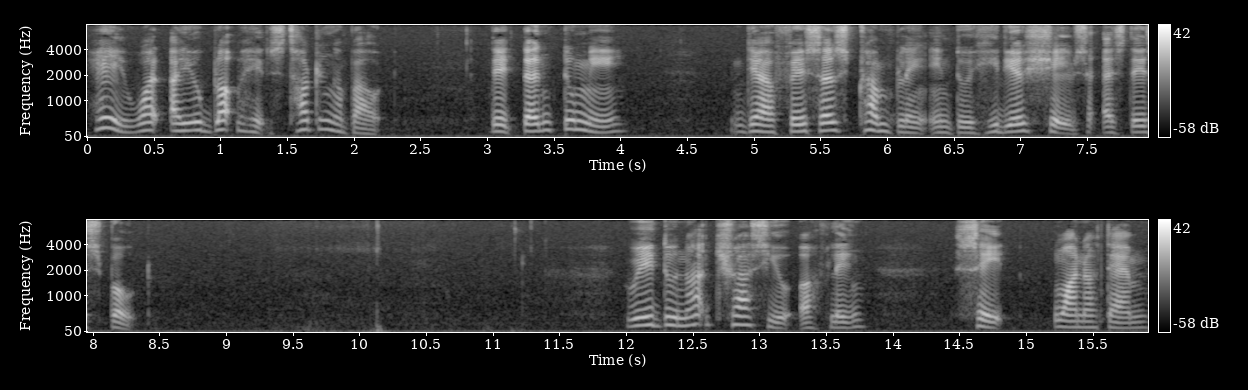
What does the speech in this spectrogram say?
Hey, what are you blobheads talking about? They turned to me their faces crumpling into hideous shapes as they spoke. We do not trust you, Earthling, said one of them.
